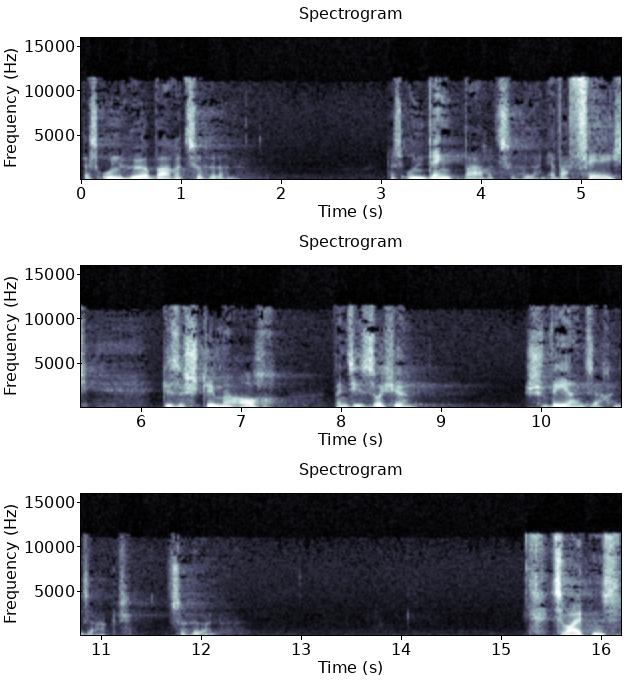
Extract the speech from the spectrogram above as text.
das Unhörbare zu hören, das Undenkbare zu hören. Er war fähig, diese Stimme auch, wenn sie solche schweren Sachen sagt, zu hören. Zweitens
